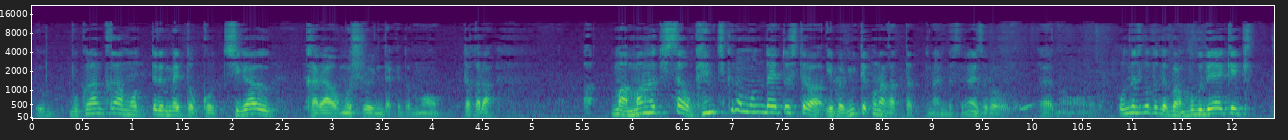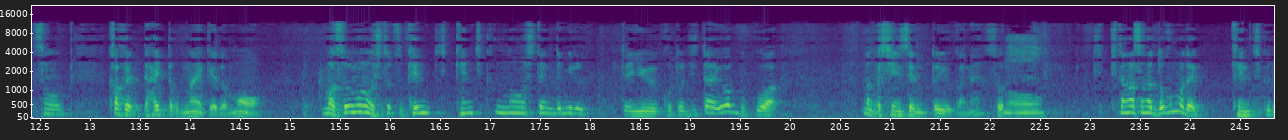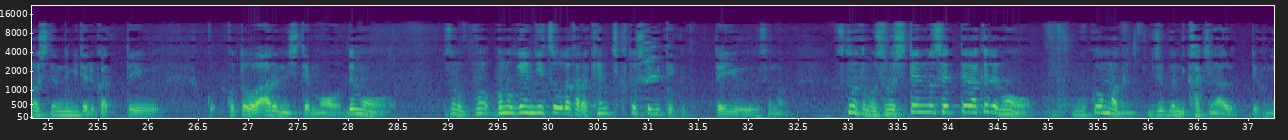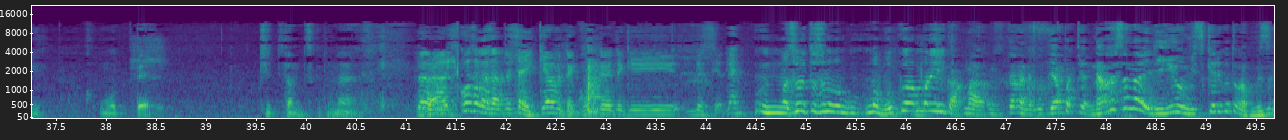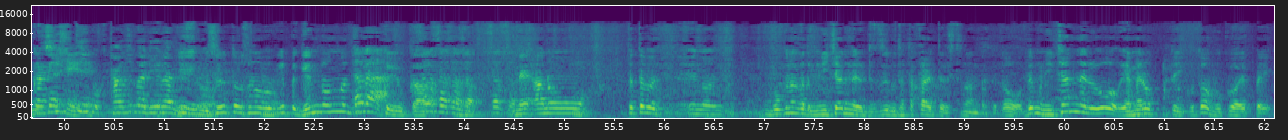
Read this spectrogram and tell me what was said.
う僕なんかが持ってる目とこう違うから面白いんだけどもだからあまあ、漫画喫茶を建築の問題としてはやっぱり見てこなかったってなりますよね。そのあの同じことで、まあ、僕出会い系そのカフェって入ったことないけども、まあ、そういうものを一つ建築の視点で見るっていうこと自体は僕はなんか新鮮というかねその北川さんがどこまで建築の視点で見てるかっていうことはあるにしてもでもそのこのこの現実をだから建築として見ていくっていうその少なくともその視点の設定だけでも僕はまあ十分に価値があるっていうふうに思って聞いてたんですけどね。だから彦坂さんとしては極めて肯定的ですよね。うんまあ、それとその、まあ、僕はあんまりうかまあだからね僕やっぱり流さない理由を見つけることが難しいっていう僕単純な理由なんですよ。それとその、やっぱり言論の自由というかそうそうそうそうそうそう、ねあの例えばあの僕なんかでも2チャンネルでずいぶん叩かれてる人なんだけどでも2チャンネルをやめろっていうことは僕はやっぱり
